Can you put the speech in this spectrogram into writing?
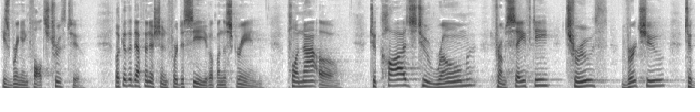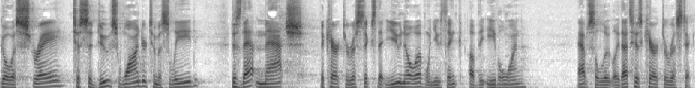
he's bringing false truth to. Look at the definition for deceive up on the screen. Planao, to cause to roam from safety, truth, virtue, to go astray, to seduce, wander, to mislead. Does that match the characteristics that you know of when you think of the evil one? Absolutely. That's his characteristic.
